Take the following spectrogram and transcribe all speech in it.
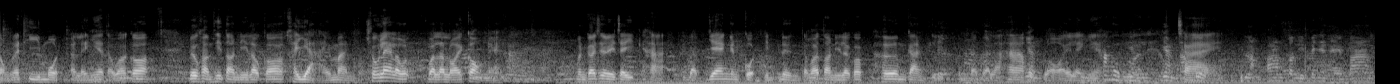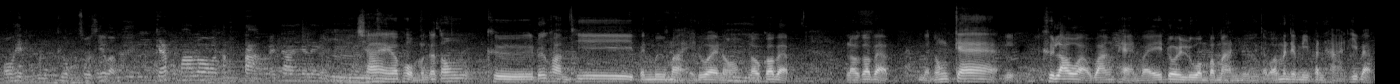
2 นาทีหมดอะไรเงี้ยแต่ว่าก็ด้วยความที่ตอนนี้เราก็ขยายมันช่วงแรกเราวันละร้อยกล่องไงมันก็จะเลยจะหาแบบแย่งกันกดนิดนึง แต่ว่าตอนนี้เราก็เพิ่มการผลิตเป็นแบบวันละห้าหกร้อยอะไรเงี้ยห้าหกร้อยแล้วอย่างระใช่บบหลังบ้านตอนนี้เป็นยังไงบ้างเพราะเห็นมันลงโซเชียลแบบแก๊ปมารอต่างๆได้ๆอะไรอย่างเงี้ยใช่ครับผมมันก็ต้องคือด้วยความที่เป็นมือใหม่ด้วยเนาะเราก็แบบเราก็แบบ เหมือนต้องแก้ คือเราอะวางแผนไว้โดยรวมประมาณหนึงแต่ว่ามันจะมีปัญหาที่แบบ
